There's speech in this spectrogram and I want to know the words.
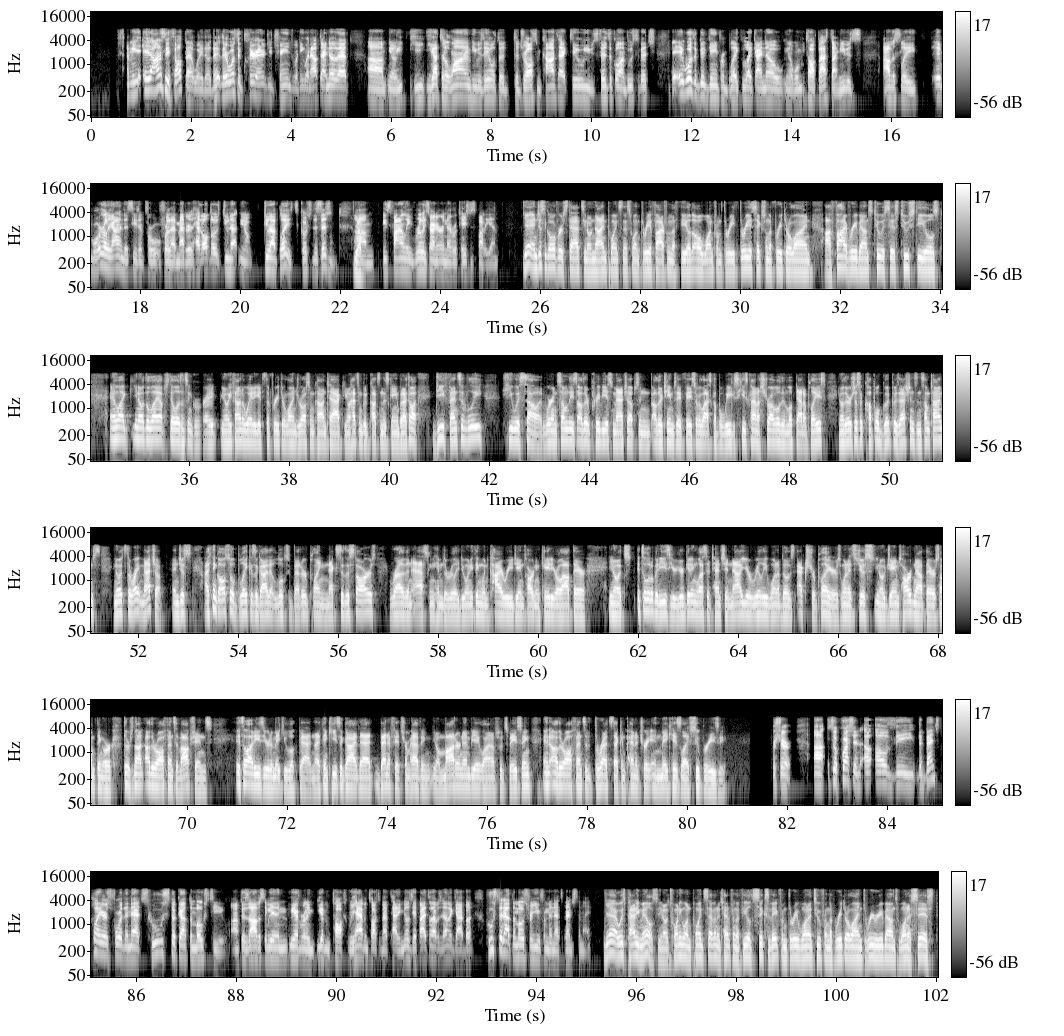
I mean, it honestly felt that way though. There, there was a clear energy change when he went out there. I know that um, you know, he, he he got to the line. He was able to to draw some contact too. He was physical on Vucevic. It, it, was a good game for Blake, who, like I know, you know, when we talked last time, he was obviously it, early on in the season for for that matter had all those do not you know do not play coach decision. Yep. Um, he's finally really starting to earn that rotation spot again. Yeah, and just to go over his stats, you know, nine points in this one, three of five from the field, oh, one from three, three of six from the free throw line, uh, five rebounds, two assists, two steals. And like, you know, the layup still isn't great. You know, he found a way to get to the free throw line, draw some contact, you know, had some good cuts in this game. But I thought defensively, he was solid. Where in some of these other previous matchups and other teams they've faced over the last couple weeks, he's kind of struggled and looked out of place. You know, there's just a couple good possessions, and sometimes you know it's the right matchup. And just I think also Blake is a guy that looks better playing next to the stars rather than asking him to really do anything. When Kyrie, James Harden, and KD are all out there, you know it's it's a little bit easier. You're getting less attention. Now you're really one of those extra players when it's just you know James Harden out there or something or there's not other offensive options. It's a lot easier to make you look bad. And I think he's a guy that benefits from having you know modern NBA lineups with spacing and other offensive threats that can penetrate and make his life super easy. For sure uh, so, question uh, of the the bench players for the Nets, who stuck out the most to you? Because uh, obviously we haven't we haven't really you haven't talked we haven't talked about Patty Mills yet. But I thought that was another guy. But who stood out the most for you from the Nets bench tonight? Yeah, it was Patty Mills. You know, twenty-one point seven of ten from the field, six of eight from three, one of two from the free throw line, three rebounds, one assist.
